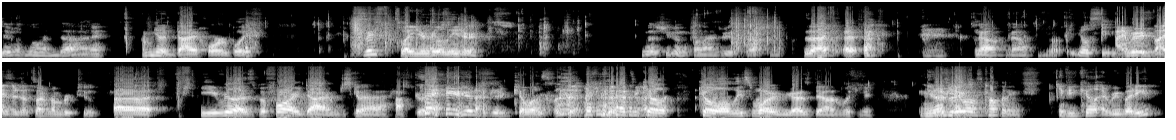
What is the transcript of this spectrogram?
Devin going to die. I'm gonna die horribly. That's why you're the leader. Who else you going to find has to be a question. Zach, uh, no, no, no, you'll see. I'm your advisor. That's why I'm number two. Uh, you realize before I die, I'm just gonna have to. you're gonna have to kill us. I'm gonna have to kill kill at least one of you guys down with me. You know, if Everybody loves company. if you kill everybody,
